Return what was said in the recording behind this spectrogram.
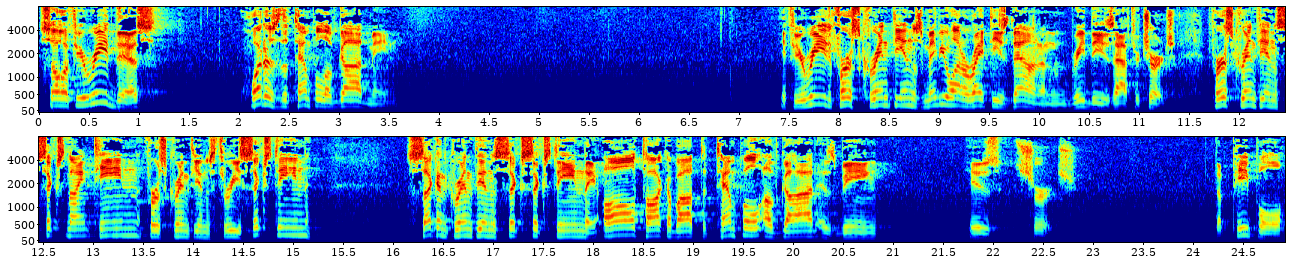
So if you read this, what does the temple of God mean? If you read 1 Corinthians, maybe you want to write these down and read these after church. 1 Corinthians 6:19, 1 Corinthians 3:16, 2 Corinthians 6:16, they all talk about the temple of God as being his church. The people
